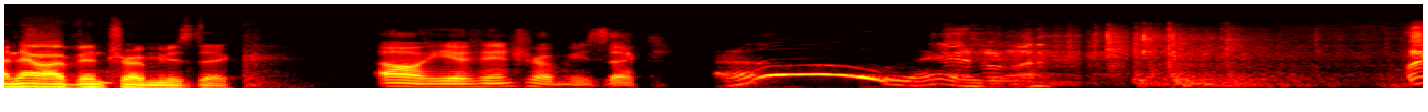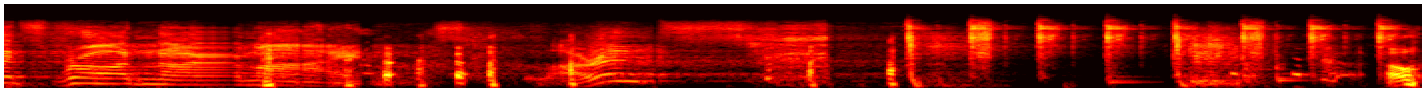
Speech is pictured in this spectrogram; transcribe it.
I now have intro music. Oh, he has intro music. Oh, there you go. Let's broaden our minds. Lawrence, Oh,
